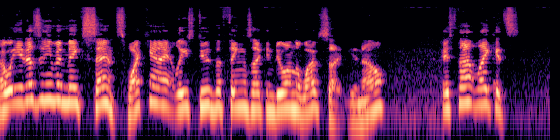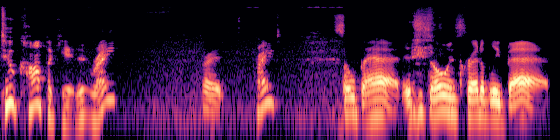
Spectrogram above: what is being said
Oh, it doesn't even make sense. Why can't I at least do the things I can do on the website? You know, it's not like it's too complicated, right? Right. Right? So bad. It's so incredibly bad.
